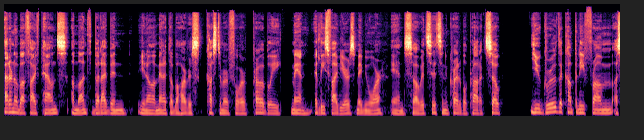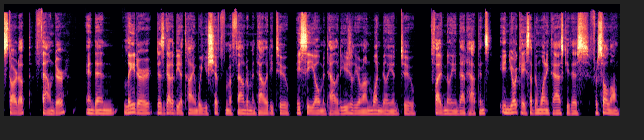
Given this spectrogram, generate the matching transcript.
I don't know about five pounds a month, but I've been, you know, a Manitoba Harvest customer for probably, man, at least five years, maybe more. And so it's it's an incredible product. So you grew the company from a startup founder, and then later there's got to be a time where you shift from a founder mentality to a CEO mentality. Usually around one million to five million, that happens. In your case, I've been wanting to ask you this for so long.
